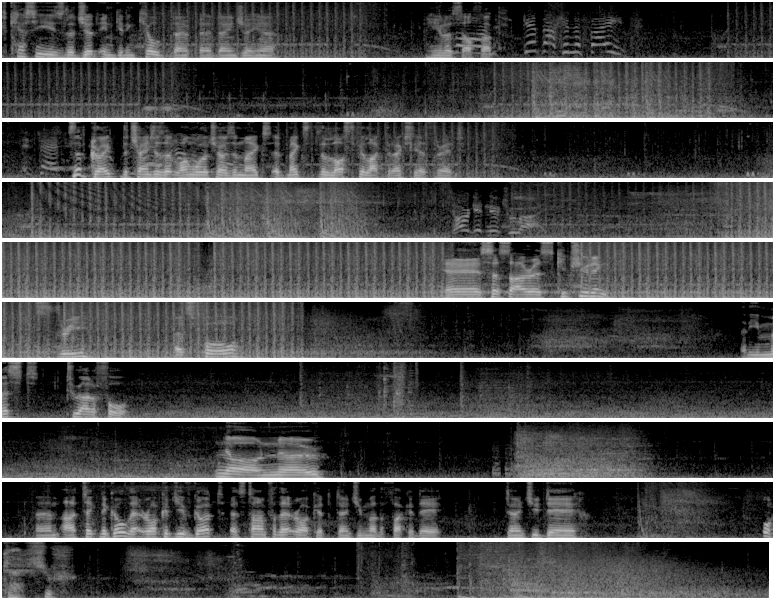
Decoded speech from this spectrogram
Cassie is legit in getting killed da- uh, danger here. Heal herself up. Isn't it great the changes that Long War the Chosen makes? It makes the Lost feel like they're actually a threat. Target neutralized. Yes, Osiris, keep shooting. That's three. That's four. He missed two out of four. No, no. Um, our technical, that rocket you've got, it's time for that rocket. Don't you motherfucker dare. Don't you dare. Okay, phew.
